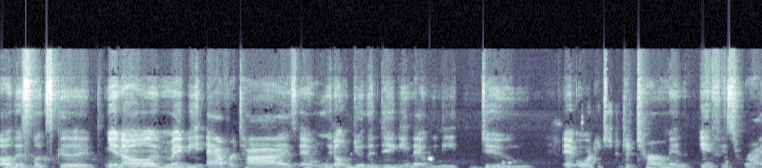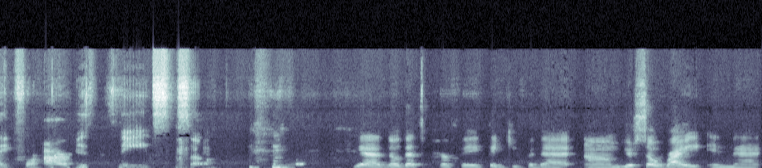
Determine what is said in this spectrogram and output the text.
oh, this looks good, you know, and maybe advertise. And we don't do the digging that we need to do in order to determine if it's right for our business needs. So, yeah, no, that's perfect. Thank you for that. Um, you're so right in that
